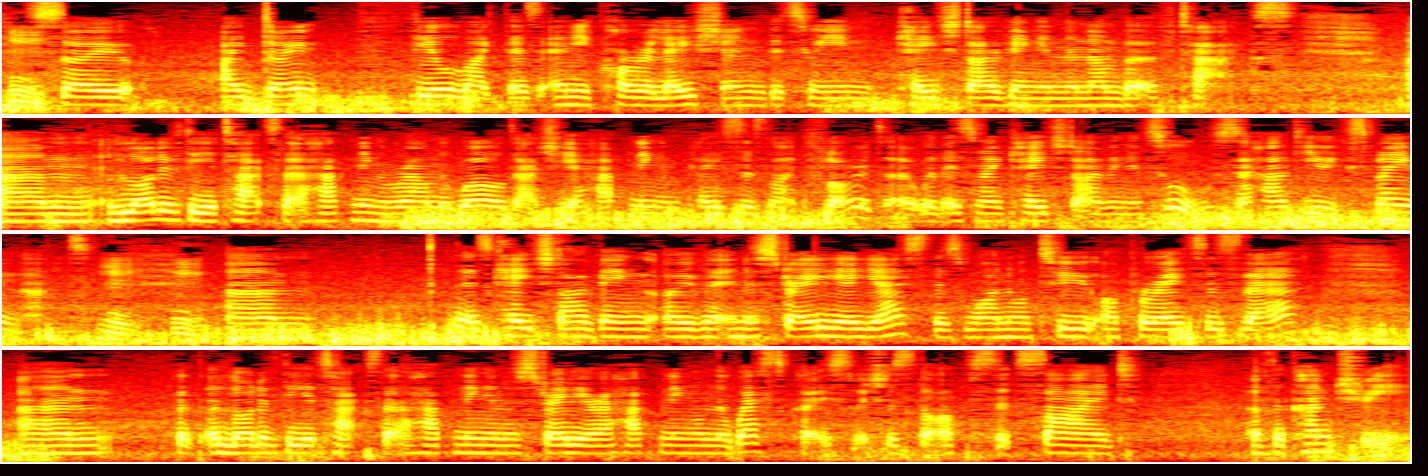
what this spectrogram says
mm. So I don't feel like there's any correlation between cage diving and the number of attacks. Um, a lot of the attacks that are happening around the world actually are happening in places like Florida where there's no cage diving at all. So how do you explain that? Mm-hmm. Um, there's cage diving over in Australia, yes. There's one or two operators there. Um, but a lot of the attacks that are happening in Australia are happening on the west coast, which is the opposite side of the country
